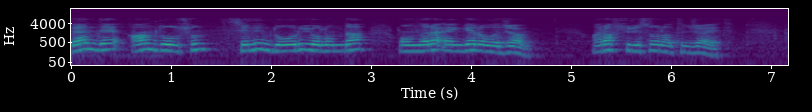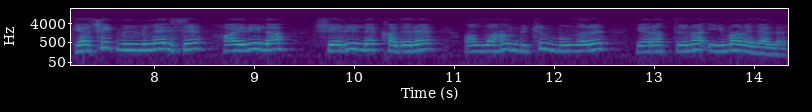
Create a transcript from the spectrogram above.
ben de andolsun senin doğru yolunda onlara engel olacağım. Araf suresi 16. ayet. Gerçek müminler ise hayrıyla, şerriyle kadere, Allah'ın bütün bunları yarattığına iman ederler.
